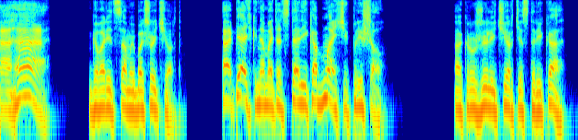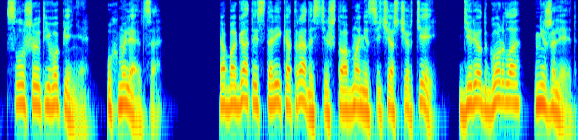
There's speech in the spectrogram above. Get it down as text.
«Ага!» — говорит самый большой черт. «Опять к нам этот старик-обманщик пришел!» Окружили черти старика, слушают его пение, ухмыляются. А богатый старик от радости, что обманет сейчас чертей, дерет горло, не жалеет.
